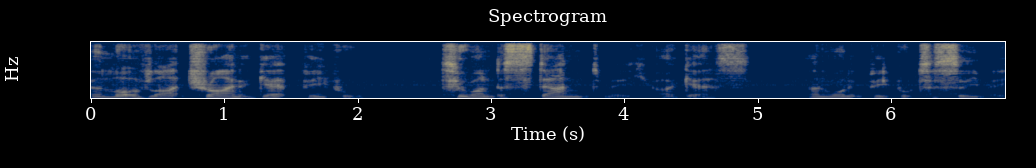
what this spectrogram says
A lot of like trying to get people to understand me, I guess, and wanting people to see me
